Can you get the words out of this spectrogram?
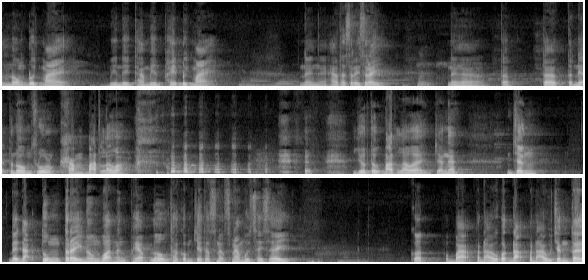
តំណងដូចម៉ែមានន័យថាមានភេទដូចម៉ែហ្នឹងហៅថាស្រីស្រីហ្នឹងតែតែតអ្នកតំណងមិនស្រួលខំបាត់លើយកទៅបាត់លើហើយអញ្ចឹងណាអញ្ចឹងដែលដាក់ទុងត្រីក្នុងវត្តហ្នឹងប្រាប់លោកថាកុំចេះតែស្និទ្ធស្នាលមួយស្រីស្រី គាត់ពិបាកបដៅគាត់ដាក់បដៅអញ្ចឹងទៅ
